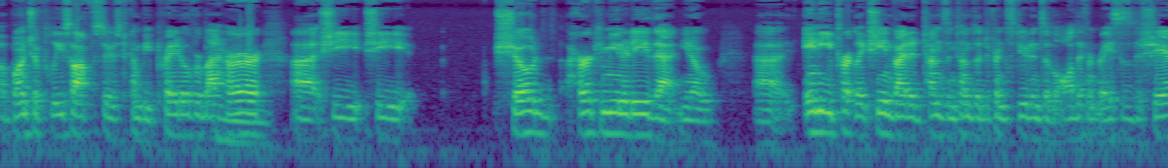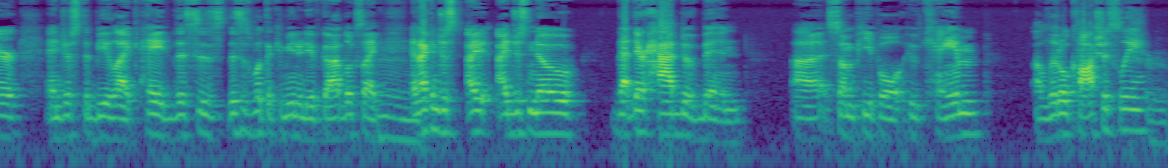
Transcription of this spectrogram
a bunch of police officers to come be prayed over by her. Uh, she she showed her community that you know uh, any per- like she invited tons and tons of different students of all different races to share and just to be like hey this is this is what the community of god looks like and i can just i i just know that there had to have been uh, some people who came a little cautiously Sure.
